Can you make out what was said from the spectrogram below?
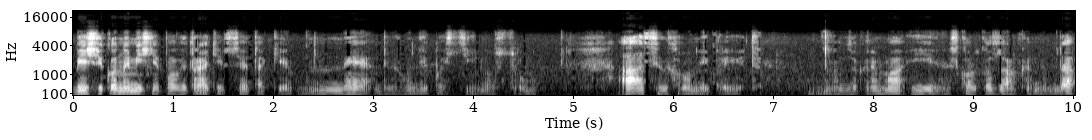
Більш економічні по витраті все-таки не двигуни постійного струму, а синхронний привід. Зокрема, і з. Да.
